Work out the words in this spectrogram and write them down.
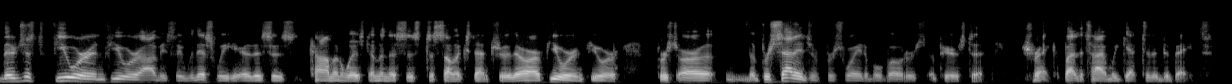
They're just fewer and fewer. Obviously, with this we hear this is common wisdom, and this is to some extent true. There are fewer and fewer. Pers- are, the percentage of persuadable voters appears to shrink by the time we get to the debates,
